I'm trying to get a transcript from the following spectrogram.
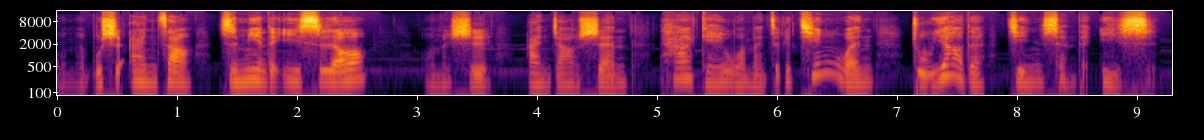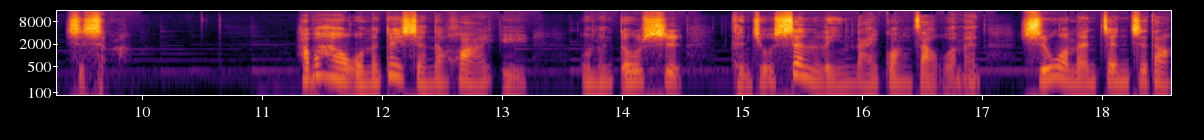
我们不是按照字面的意思哦，我们是按照神他给我们这个经文主要的精神的意思是什么，好不好？我们对神的话语，我们都是恳求圣灵来光照我们，使我们真知道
